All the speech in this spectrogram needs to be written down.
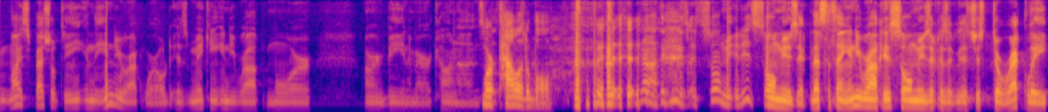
my specialty in the indie rock world is making indie rock more R and B and Americana, and so More that's always been- palatable. no, I think it's soul. It is soul music. That's the thing. Indie rock is soul music because it, it's just directly.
